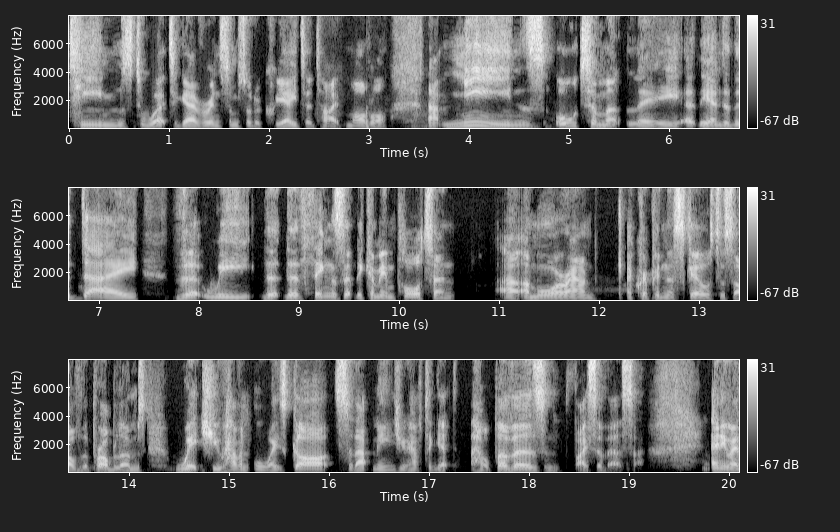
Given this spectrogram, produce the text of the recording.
teams to work together in some sort of creator type model that means ultimately at the end of the day that we that the things that become important uh, are more around equipping the skills to solve the problems, which you haven't always got. So that means you have to get help others and vice versa. Anyway,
